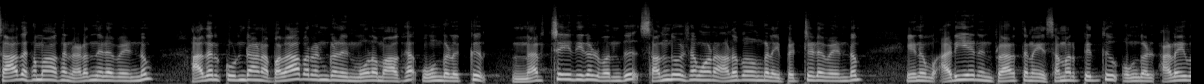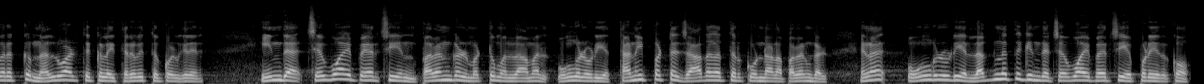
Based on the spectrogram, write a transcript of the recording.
சாதகமாக நடந்திட வேண்டும். அதற்குண்டான பலாபலன்களின் மூலமாக உங்களுக்கு நற்செய்திகள் வந்து சந்தோஷமான அனுபவங்களை பெற்றிட வேண்டும். எனும் அடியேனின் பிரார்த்தனையை சமர்ப்பித்து உங்கள் அனைவருக்கும் நல்வாழ்த்துக்களை தெரிவித்துக் கொள்கிறேன். இந்த செவ்வாய் பயிற்சியின் பலன்கள் மட்டுமல்லாமல் உங்களுடைய தனிப்பட்ட ஜாதகத்திற்கு உண்டான பலன்கள் ஏன்னா உங்களுடைய லக்னத்துக்கு இந்த செவ்வாய் பயிற்சி எப்படி இருக்கும்?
